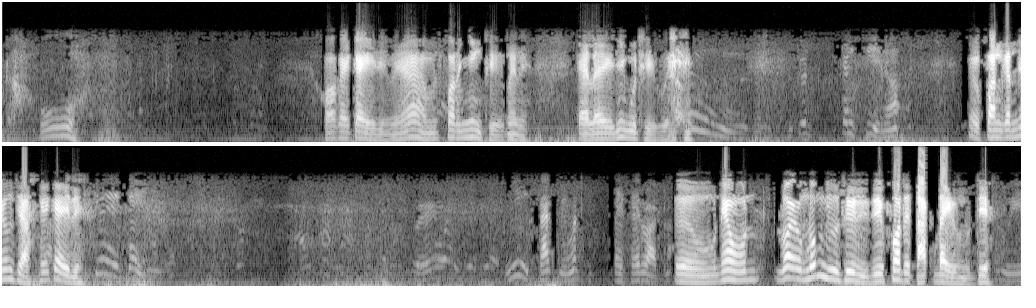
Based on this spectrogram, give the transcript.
พูดอะโอ้ขอใกล้ๆดิแม่มันฟาดยิ่งถือเลยนี่ไก่เลยยิ่งกูถือเว้ยอืมจุดจังสี่เนาะเออฟันกันยุ่งจ้ะใกล้ๆดิชื่อไก่เว้ยนี่สักนี่มันไปใส่หลอดเนาะเออแนวร้อยองค์ล้มอยู่ซื่อนี่สิพอได้ตักได้หนูติเว้ย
